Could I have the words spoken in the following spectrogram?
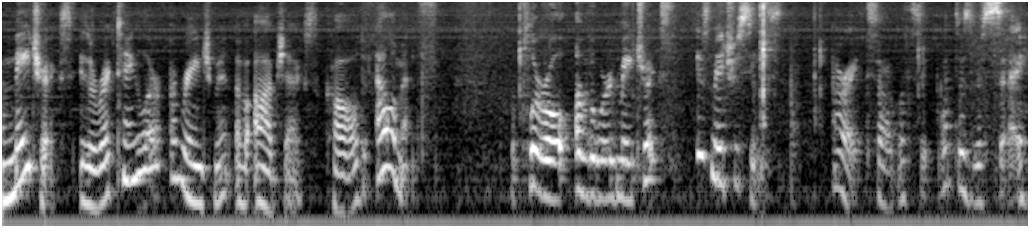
matrix is a rectangular arrangement of objects called elements. The plural of the word matrix is matrices. All right, so let's see. What does this say?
